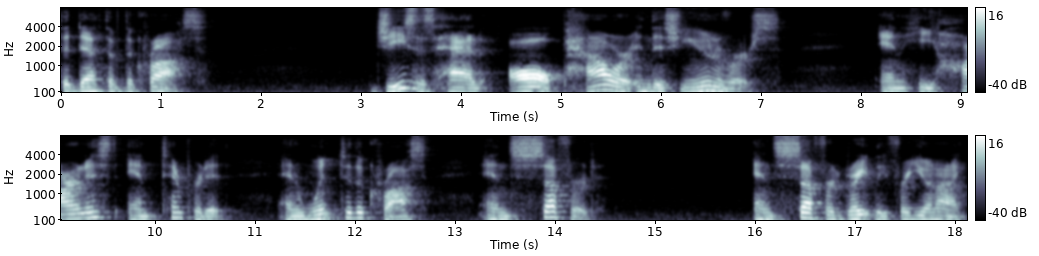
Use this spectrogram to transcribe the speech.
the death of the cross. Jesus had all power in this universe and he harnessed and tempered it and went to the cross and suffered and suffered greatly for you and I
